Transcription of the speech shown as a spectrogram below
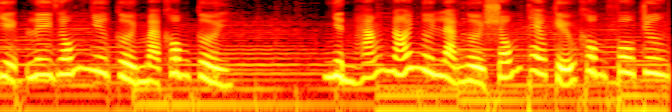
Diệp Ly giống như cười mà không cười. Nhìn hắn nói ngươi là người sống theo kiểu không phô trương.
